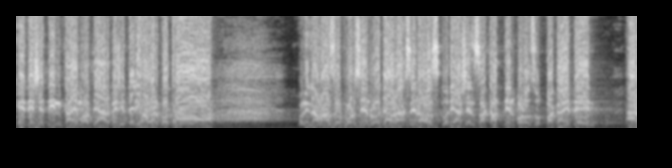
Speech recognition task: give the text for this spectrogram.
এ দেশে দিন কায়েম হতে আর বেশি দেরি হওয়ার কথা। বলে নামাজও পড়ছেন, রোজাও রাখছেন, হজ করে আসেন জাকাত দেন, বড় জুব্বা গায়ে দেন। আর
